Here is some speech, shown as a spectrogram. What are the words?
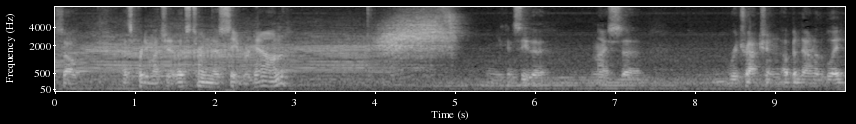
So that's pretty much it. Let's turn the saber down. And you can see the nice uh, retraction up and down of the blade.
